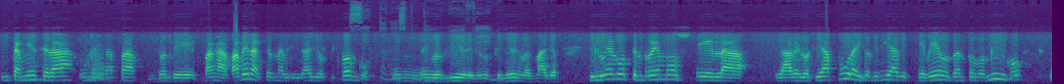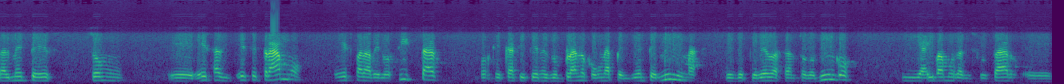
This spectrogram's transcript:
y también será una etapa donde van a, va a haber alternabilidad, yo supongo, en, los líderes, de los que lleven las mallas. Y luego tendremos eh, la, la velocidad pura, y yo diría de Quevedo, Santo Domingo, realmente es son esa, ese tramo es para velocistas, porque casi tienes un plano con una pendiente mínima desde Quevedo a Santo Domingo, y ahí vamos a disfrutar. Eh,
